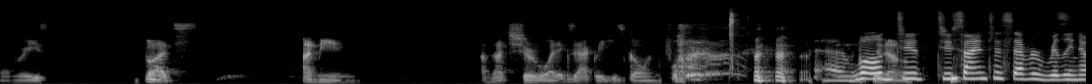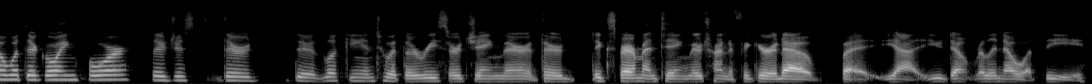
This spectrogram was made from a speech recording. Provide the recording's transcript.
memories. But I mean, I'm not sure what exactly he's going for. Uh, well, You know? do do scientists ever really know what they're going for? They're just they're they're looking into it. They're researching. They're they're experimenting. They're trying to figure it out. But yeah, you don't really know what the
